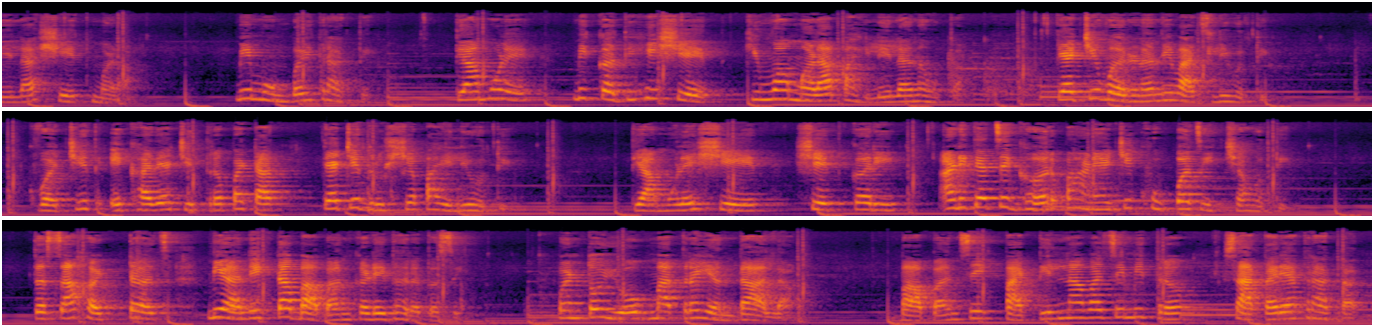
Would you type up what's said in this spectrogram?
लाभलेला शेतमळा. मी मुंबईत राहते. त्यामुळे मी कधीही शेत किंवा मळा पाहिलेला नव्हता. त्याची वर्णने वाचली होती. क्वचित एखाद्या चित्रपटात त्याची दृश्य पाहिली होती. त्यामुळे शेत शेतकरी आणि त्याचे घर पाहण्याची खूपच इच्छा होती. तसा हट्टच मी अनेकदा बाबांकडे धरत असे. पण तो योग मात्र यंदा आला. बाबांचे एक पाटील नावाचे मित्र साताऱ्यात राहतात.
